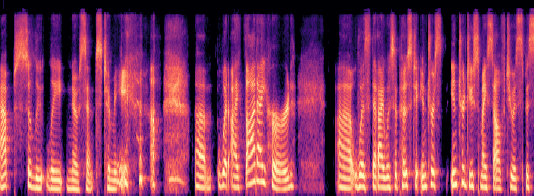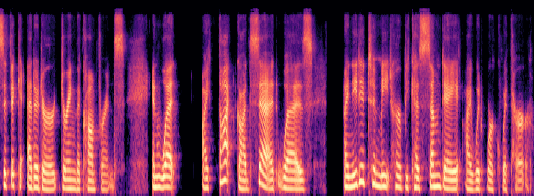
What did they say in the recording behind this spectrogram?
absolutely no sense to me. um, what I thought I heard uh, was that I was supposed to interest, introduce myself to a specific editor during the conference. And what I thought God said was, I needed to meet her because someday I would work with her.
